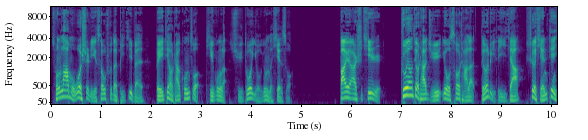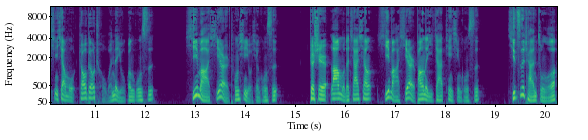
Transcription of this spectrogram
从拉姆卧室里搜出的笔记本为调查工作提供了许多有用的线索。八月二十七日，中央调查局又搜查了德里的一家涉嫌电信项目招标丑闻的有关公司——喜马偕尔通信有限公司，这是拉姆的家乡喜马偕尔邦的一家电信公司。其资产总额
